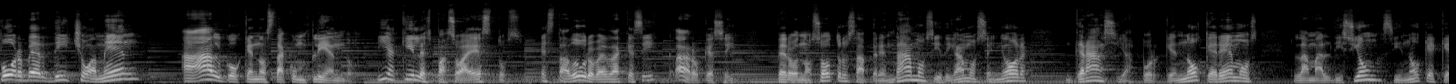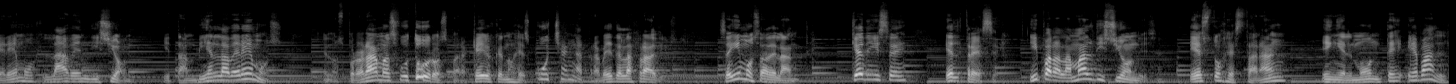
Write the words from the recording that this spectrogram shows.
por haber dicho amén a algo que no está cumpliendo. Y aquí les pasó a estos. Está duro, ¿verdad que sí? Claro que sí. Pero nosotros aprendamos y digamos, Señor, gracias porque no queremos la maldición, sino que queremos la bendición. Y también la veremos en los programas futuros para aquellos que nos escuchan a través de las radios. Seguimos adelante. ¿Qué dice el 13? Y para la maldición, dice, estos estarán en el monte Ebal,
